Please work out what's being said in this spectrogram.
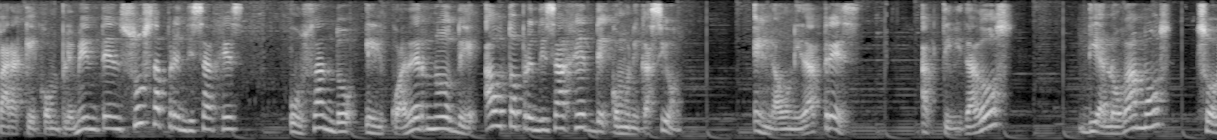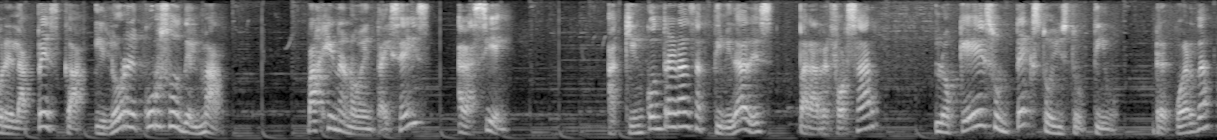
para que complementen sus aprendizajes usando el cuaderno de autoaprendizaje de comunicación. En la unidad 3, actividad 2, dialogamos sobre la pesca y los recursos del mar. Página 96 a la 100. Aquí encontrarás actividades para reforzar lo que es un texto instructivo. Recuerda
